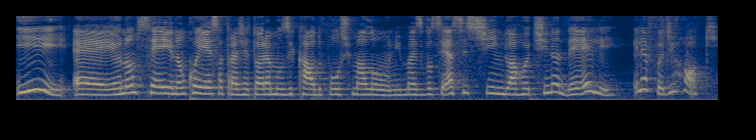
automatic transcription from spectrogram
E é, eu não sei, não conheço a trajetória musical do Post Malone, mas você assistindo a rotina dele, ele é fã de rock.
